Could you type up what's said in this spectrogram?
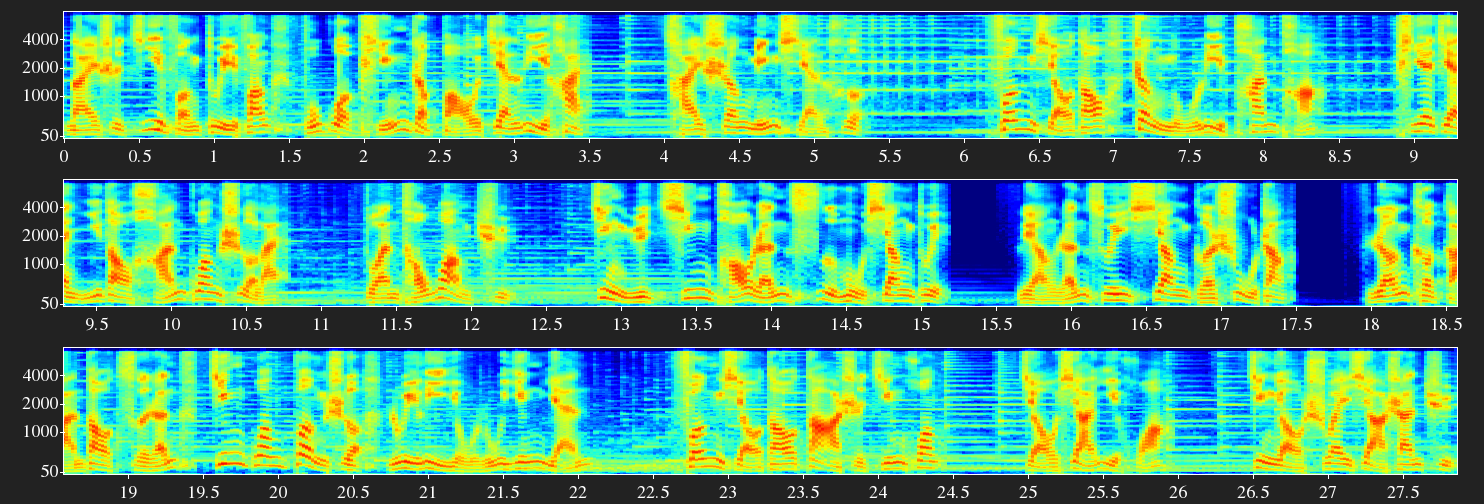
乃是讥讽对方不过凭着宝剑厉害，才声名显赫。风小刀正努力攀爬，瞥见一道寒光射来，转头望去，竟与青袍人四目相对。两人虽相隔数丈。仍可感到此人金光迸射，锐利有如鹰眼。风小刀大是惊慌，脚下一滑，竟要摔下山去。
